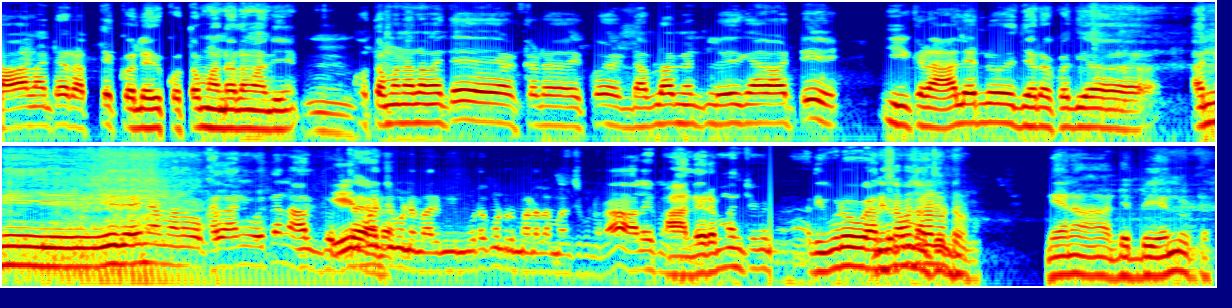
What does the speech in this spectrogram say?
రావాలంటే రప్త ఎక్కువ లేదు కొత్త మండలం అది. కొత్త మండలం అయితే అక్కడ ఎక్కువ డెవలప్మెంట్ లేదు కాబట్టి ఇక్కడ ఆలేర్లు జర కొద్దిగా అన్ని ఏదైనా మనం ఒకదానికి పోతే నాలుగు మరి? మీ ముటకొండూరు మండలం మంచిగా ఆలయం ఆలేరు మంచిగా. అది కూడా నేను డెబ్బై ఏళ్ళు ఉంటాను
